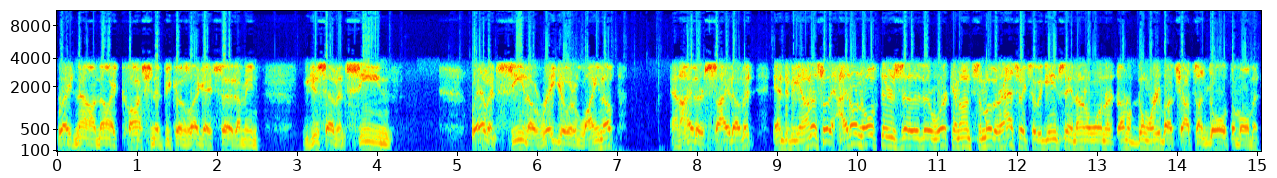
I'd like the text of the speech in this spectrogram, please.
right now. Now I caution it because, like I said, I mean, we just haven't seen we haven't seen a regular lineup on either side of it. And to be honest with you, I don't know if there's uh, they're working on some other aspects of the game, saying I don't want to, don't, don't worry about shots on goal at the moment,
